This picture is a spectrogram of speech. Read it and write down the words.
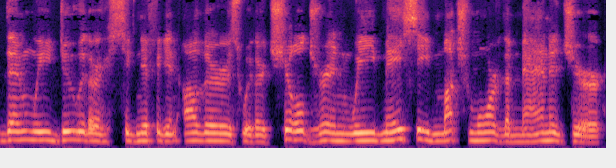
than we do with our significant others, with our children. We may see much more of the manager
